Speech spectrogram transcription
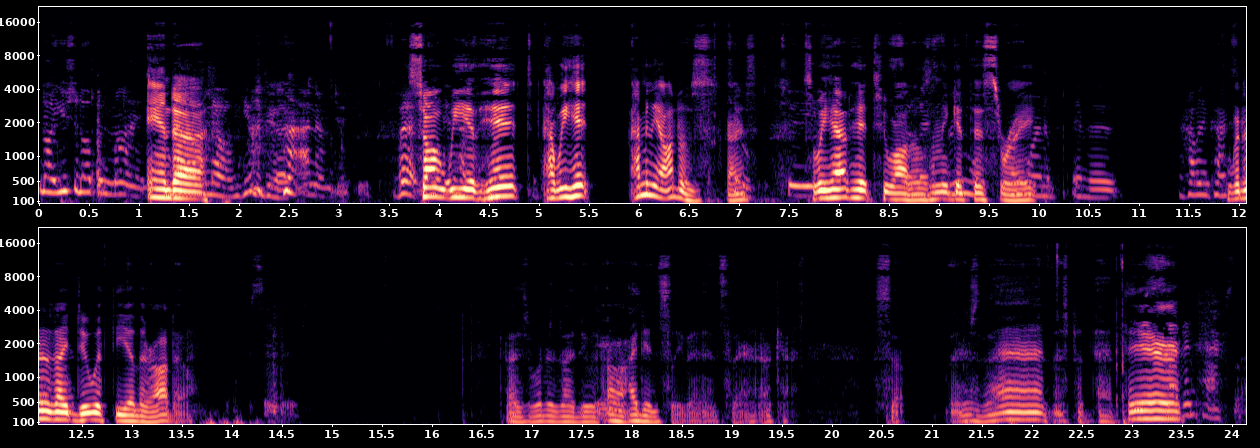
No, you should open mine. And uh no, you do it. I know, I'm joking. But so we have hit have we hit how many autos, guys? Two. So we have hit two so autos. there's Let me get more- this three right. in the- in the- how many packs? What are did I do with the other auto? Seven. Guys, what did I do with oh I did sleeve it. It's there. Okay. So there's that. Let's put that there. Seven packs left.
